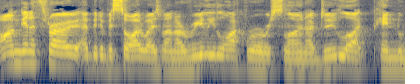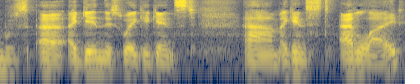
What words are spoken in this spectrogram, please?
I'm going to throw a bit of a sideways one. I really like Rory Sloane. I do like Pendles uh, again this week against um, against Adelaide.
